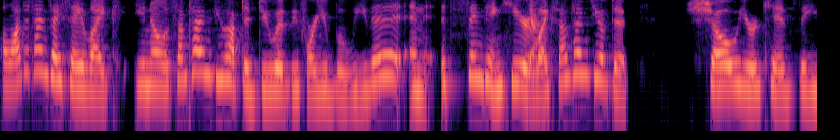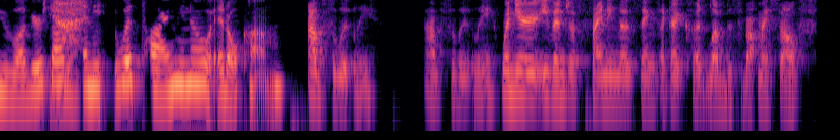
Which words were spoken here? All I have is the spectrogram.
A lot of times I say, like, you know, sometimes you have to do it before you believe it. And it's the same thing here. Yeah. Like, sometimes you have to show your kids that you love yourself. Yeah. And with time, you know, it'll come. Absolutely. Absolutely. When you're even just finding those things, like I could love this about myself,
